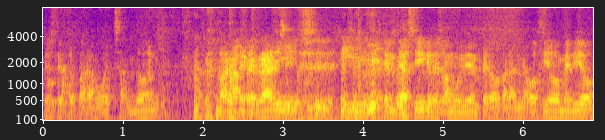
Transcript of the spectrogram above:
excepto para Moet Chandon, para Ferrari Sí, sí. y gente así que les va muy bien, pero para el negocio medio,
